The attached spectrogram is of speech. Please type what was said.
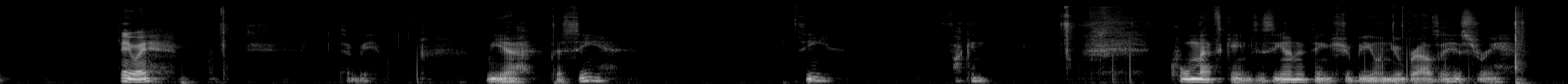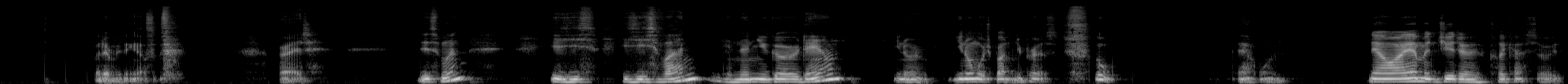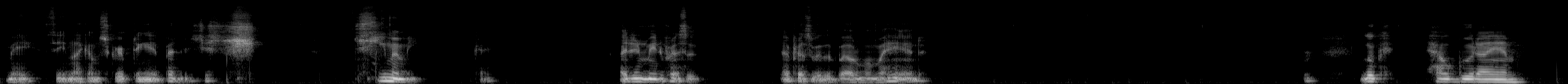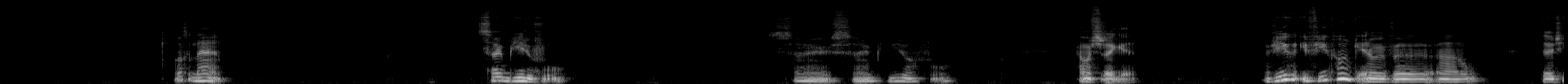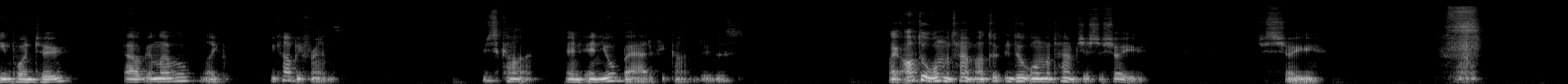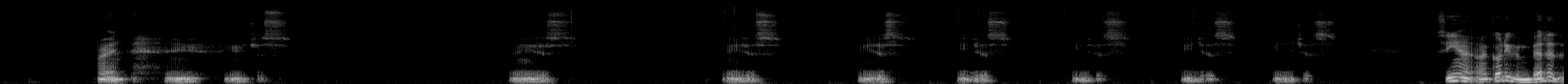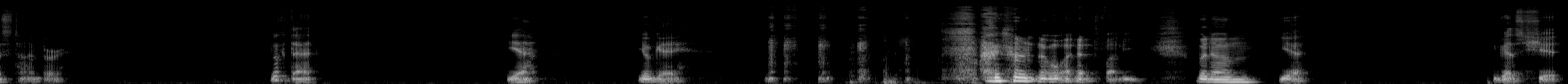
Anyway, so we we uh press C. C. Fucking cool math games is the only thing should be on your browser history, but everything else is. All right, this one is this is this one, and then you go down. You know, you know which button you press. Oh, that one. Now I am a jitter clicker, so it may seem like I'm scripting it, but it's just shh, just humor me, okay? I didn't mean to press it. I pressed it with the bottom of my hand. Look how good I am. Look at that. It's so beautiful. So, so beautiful. How much did I get? If you if you can't get over uh, thirteen point two Falcon level, like we can't be friends. We just can't. And and you're bad if you can't do this. Like I'll do it one more time. I'll do, do it one more time just to show you. Just show you. Right. You, you just you just you just you just you just you just, you just, you just. See, I, I got even better this time, bro. Look at that. Yeah, you're gay. I don't know why that's funny, but um, yeah. You guys shit.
